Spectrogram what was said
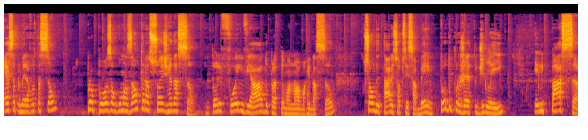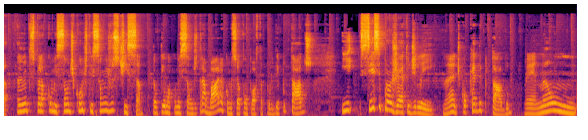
essa primeira votação propôs algumas alterações de redação. Então ele foi enviado para ter uma nova redação Só um detalhe, só para vocês saberem: todo projeto de lei ele passa antes pela Comissão de Constituição e Justiça. Então tem uma comissão de trabalho, a comissão é composta por deputados, e se esse projeto de lei, né, de qualquer deputado, é, não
